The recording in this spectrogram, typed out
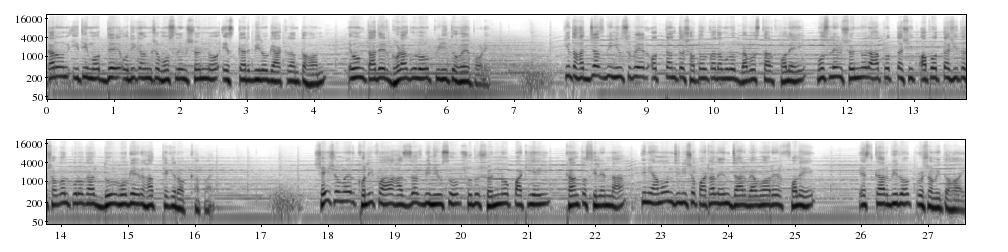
কারণ ইতিমধ্যে অধিকাংশ মুসলিম সৈন্য এসকারবি রোগে আক্রান্ত হন এবং তাদের ঘোড়াগুলো পীড়িত হয়ে পড়ে। কিন্তু হাজ্জাজ বিন ইউসুফের অত্যন্ত সতর্কতামূলক ব্যবস্থার ফলে মুসলিম সৈন্যরা অপ্রত্যাশিত অপ্রত্যাশিত সকল প্রকার দুর্ভোগের হাত থেকে রক্ষা পায়। সেই সময়ের খলিফা হাজ্জাজ বিন ইউসুফ শুধু সৈন্য পাঠিয়েই ক্ষান্ত ছিলেন না, তিনি এমন জিনিসও পাঠালেন যার ব্যবহারের ফলে এসকারবি প্রশমিত হয়।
